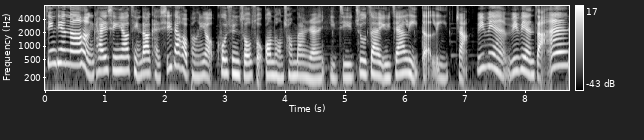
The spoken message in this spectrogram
今天呢，很开心邀请到凯西的好朋友酷讯搜索共同创办人，以及住在瑜伽里的里长 Vivian。Vivian 早安，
